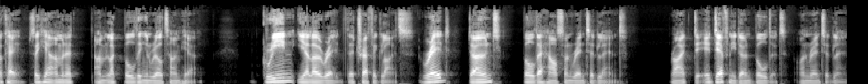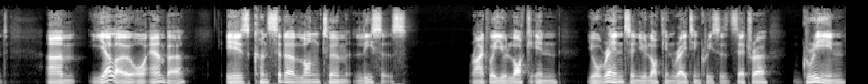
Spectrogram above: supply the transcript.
okay, so here I'm going to I'm like building in real time here. Green, yellow, red, the traffic lights. Red, don't build a house on rented land right? It definitely don't build it on rented land. Um, yellow or amber is consider long term leases, right? Where you lock in your rent and you lock in rate increases, etc. Green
